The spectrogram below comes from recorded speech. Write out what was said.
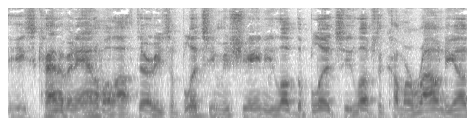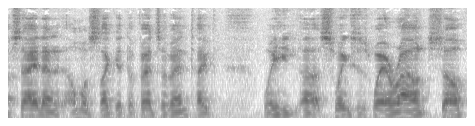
he's kind of an animal out there. He's a blitzing machine. He loves the blitz. He loves to come around the outside and almost like a defensive end type way he uh, swings his way around. So,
